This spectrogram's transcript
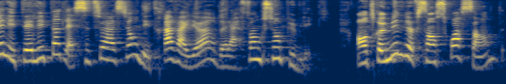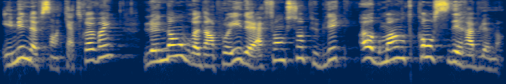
Quel était l'état de la situation des travailleurs de la fonction publique. Entre 1960 et 1980, le nombre d'employés de la fonction publique augmente considérablement.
